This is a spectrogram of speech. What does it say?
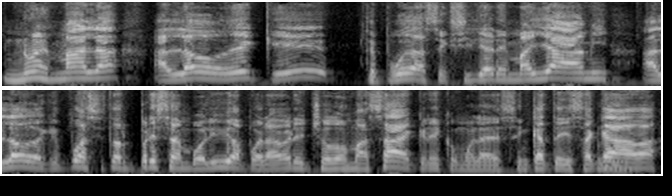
no es mala, al lado de que te puedas exiliar en Miami, al lado de que puedas estar presa en Bolivia por haber hecho dos masacres, como la de Sencate de Sacaba.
